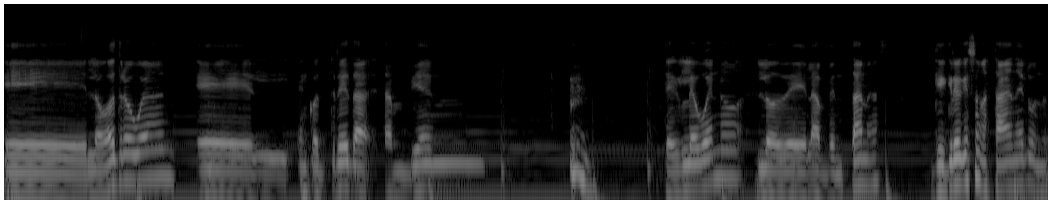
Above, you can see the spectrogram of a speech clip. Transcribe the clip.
Eh, lo otro, weón, el- encontré ta- también terrible bueno lo de las ventanas. Que creo que eso no estaba en el 1.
